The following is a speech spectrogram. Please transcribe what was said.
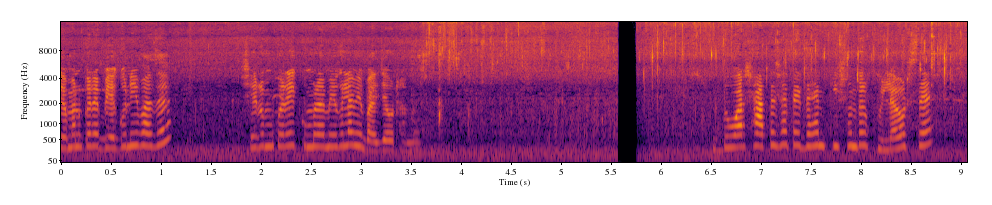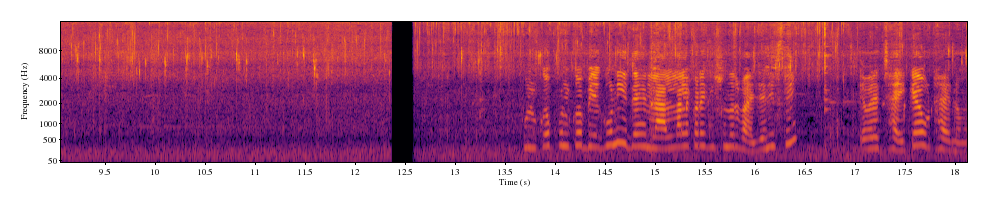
যেমন করে বেগুনি ভাজে সেরকম করে কুমড়া মেয়েগুলো আমি বাজে ওঠানো দুয়ার সাথে সাথে দেখেন কি সুন্দর ফুলে উঠছে। ফুলকো ফুলকো বেগুনি, দেখেন লাল লাল করে কি সুন্দর ভাজে নিছি। এবারে ছাইকে উঠায় নেব।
